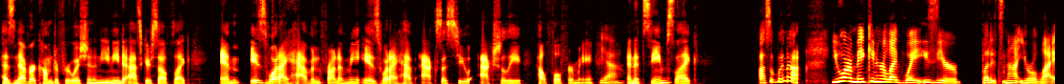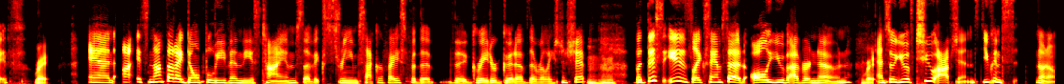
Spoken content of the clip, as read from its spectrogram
has never come to fruition, and you need to ask yourself, like, am is what I have in front of me, is what I have access to actually helpful for me? Yeah. And it seems like possibly not. You are making her life way easier, but it's not your life. Right. And it's not that I don't believe in these times of extreme sacrifice for the the greater good of the relationship, Mm-hmm. but this is, like Sam said, all you've ever known. Right. And so you have two options. You can no no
